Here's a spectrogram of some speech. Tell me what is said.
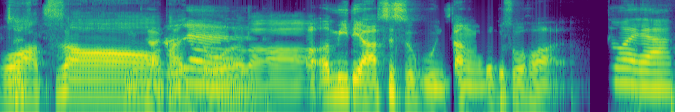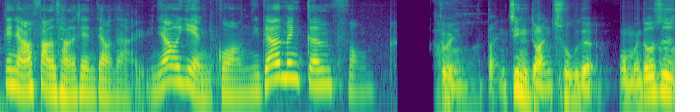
我操，太多了吧？NVIDIA 四十五以上我都不说话了。对呀、啊，跟你讲要放长线钓大鱼，你要有眼光，你不要那边跟风。对，短进短出的，我们都是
